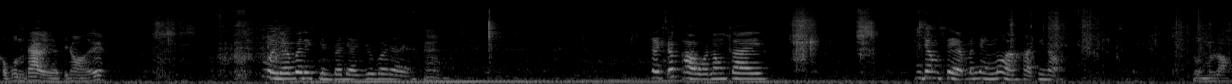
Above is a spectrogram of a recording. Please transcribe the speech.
ขอบคุณท่าเลยพี่น้องเอ้ยวันนี้ไม่ได้กินปลาแดกอยู่บ่ได้อืมเฮ็ดกะเพราก็ต้องใส่มันยังแสบมันยังนัวค่ะ พี่น้องหนูมาลอง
